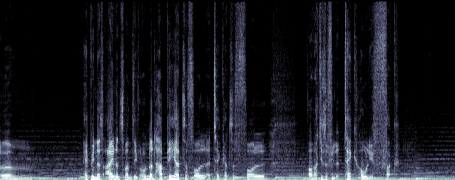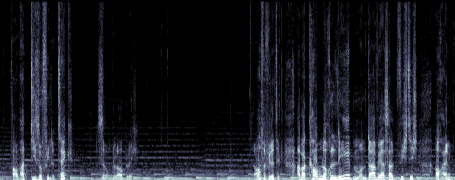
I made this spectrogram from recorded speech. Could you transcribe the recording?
Ähm... Happiness 21 von 100. HP hat sie voll. Attack hat sie voll. Warum hat die so viel Attack? Holy fuck. Warum hat die so viel Attack? Das ist ja unglaublich. Auch so viel Attack. Aber kaum noch Leben. Und da wäre es halt wichtig, auch ein,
